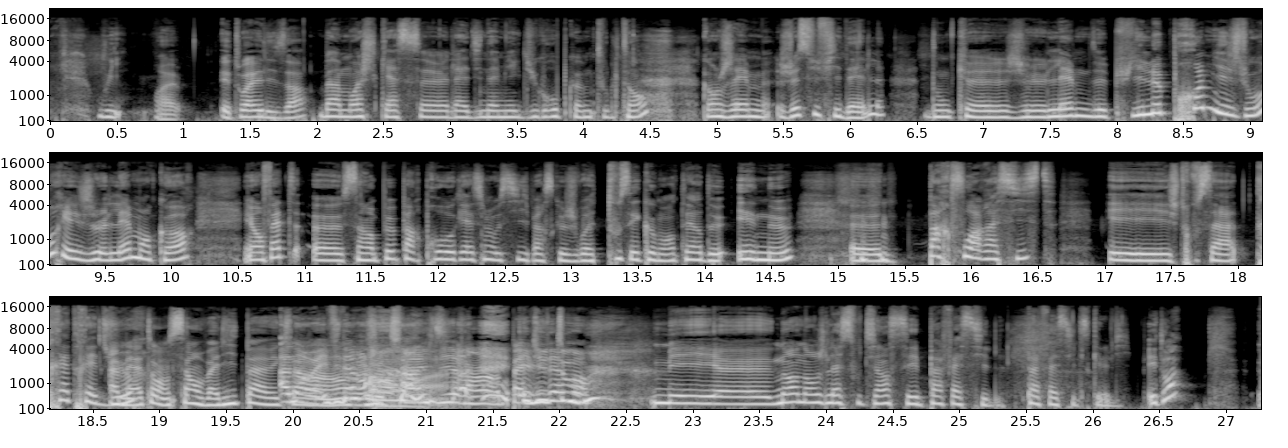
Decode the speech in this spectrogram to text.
Ouais. Et toi, Elisa Bah moi je casse euh, la dynamique du groupe comme tout le temps. Quand j'aime, je suis fidèle. Donc euh, je l'aime depuis le premier jour et je l'aime encore. Et en fait, euh, c'est un peu par provocation aussi parce que je vois tous ces commentaires de haineux, euh, parfois racistes. Et je trouve ça très très dur. Ah, mais attends, ça, on valide pas avec Ah ça. non, mais hein. évidemment. Je tiens à le dire, hein, pas du tout. Mais euh, non, non, je la soutiens. C'est pas facile. Pas facile ce qu'elle dit. Et toi?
